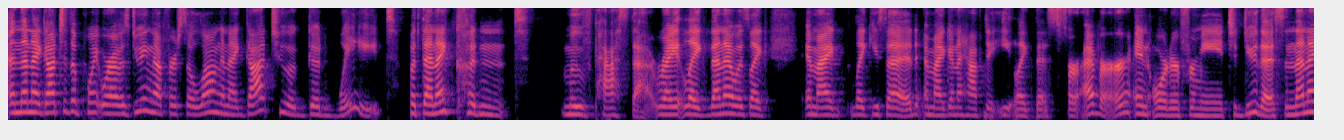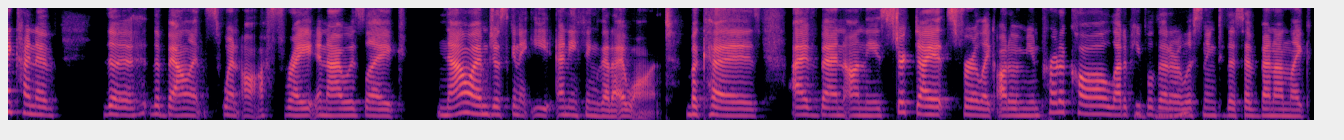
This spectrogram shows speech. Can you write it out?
and then I got to the point where I was doing that for so long and I got to a good weight, but then I couldn't move past that, right? Like then I was like, am I, like you said, am I going to have to eat like this forever in order for me to do this? And then I kind of, the the balance went off right and i was like now I'm just going to eat anything that I want because I've been on these strict diets for like autoimmune protocol. A lot of people that are mm-hmm. listening to this have been on like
